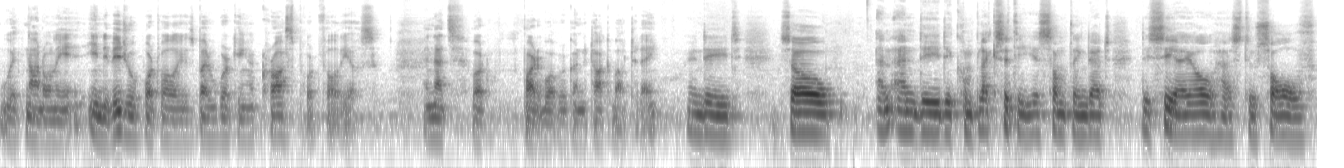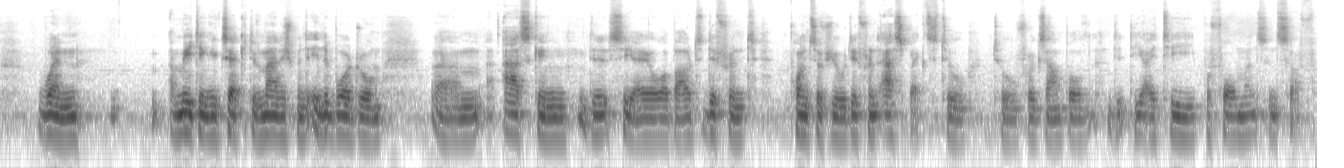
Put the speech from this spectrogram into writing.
with not only individual portfolios but working across portfolios, and that's what part of what we're going to talk about today. Indeed. So, and and the the complexity is something that the CIO has to solve when a meeting executive management in the boardroom um, asking the CIO about different points of view, different aspects to, to for example, the, the IT performance and stuff.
